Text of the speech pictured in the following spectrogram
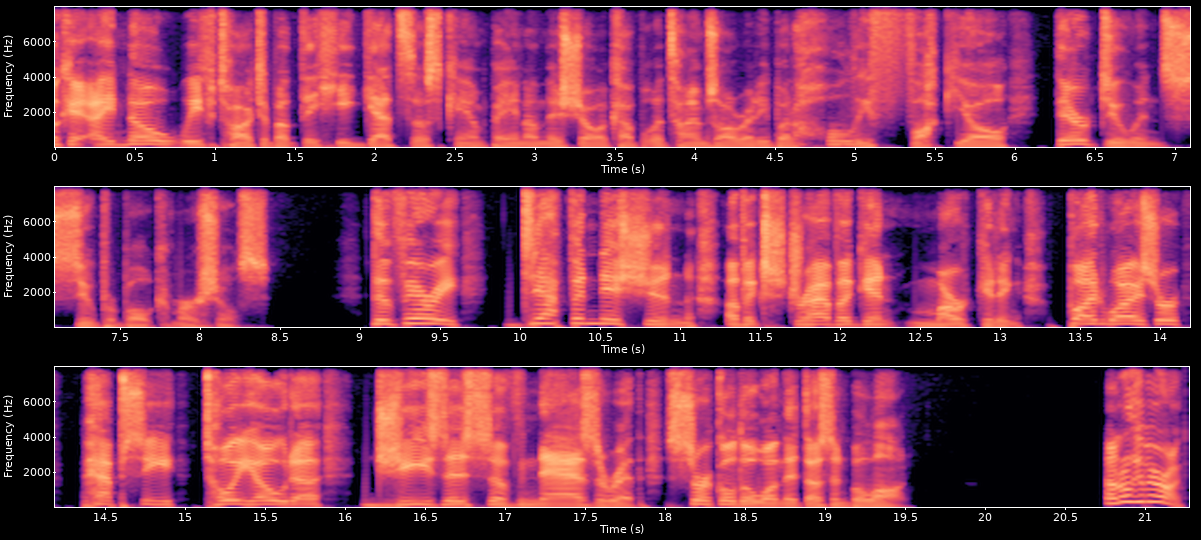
Okay, I know we've talked about the He Gets Us campaign on this show a couple of times already, but holy fuck, yo, they're doing Super Bowl commercials. The very definition of extravagant marketing. Budweiser, Pepsi, Toyota, Jesus of Nazareth. Circle the one that doesn't belong. Now, don't get me wrong.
